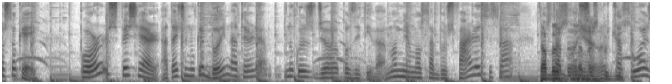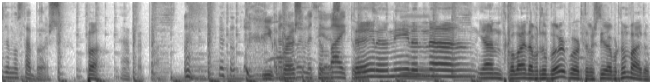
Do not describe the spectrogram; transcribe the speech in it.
është okay. Por shpesh herë ata që nuk e bëjnë atëherë nuk është gjë pozitive. Më mirë mos ta bësh fare se sa ta bësh ta bësh për... Ta thuash dhe mos ta bësh. Po. Ja, po, po. I ka bërë shumë të mbajtur. Tena nina mm. na. Janë kollajta për të bërë, por të vështira për të mbajtur.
